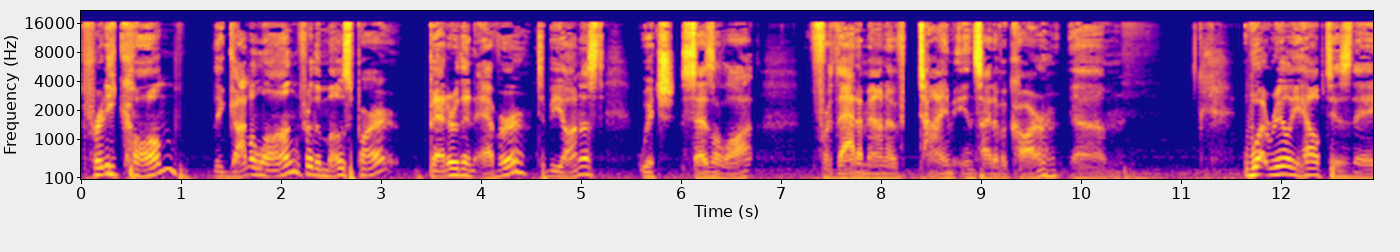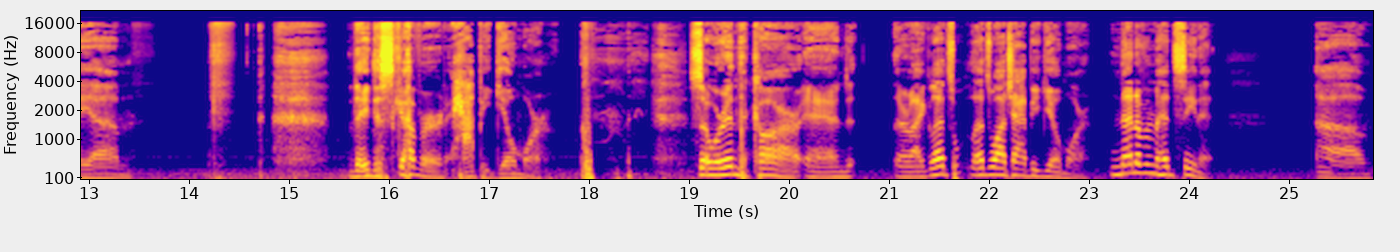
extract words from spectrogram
pretty calm. They got along for the most part, better than ever, to be honest, which says a lot for that amount of time inside of a car. Um, what really helped is they um, they discovered Happy Gilmore. so we're in the car and they're like, "Let's let's watch Happy Gilmore." None of them had seen it um,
